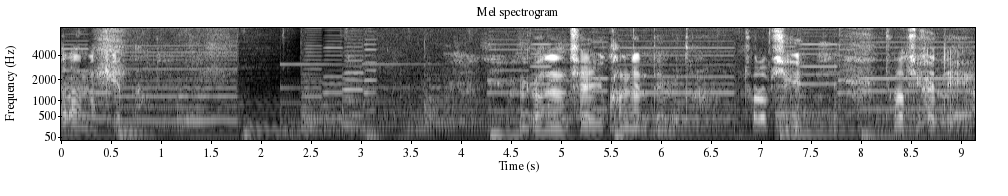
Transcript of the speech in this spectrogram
따라하면 웃기겠다 이거는 제 6학년 때입니다 졸업식 졸업식 할 때예요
